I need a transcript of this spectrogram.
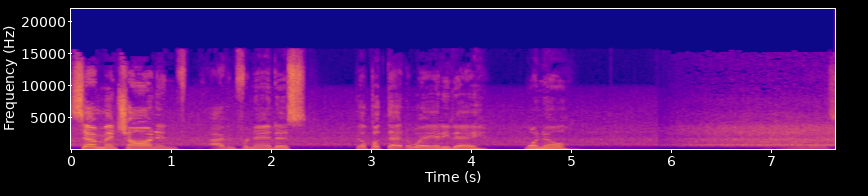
Sam Manchon and Ivan Fernandez. They'll put that away any day. 1 0. There it is.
